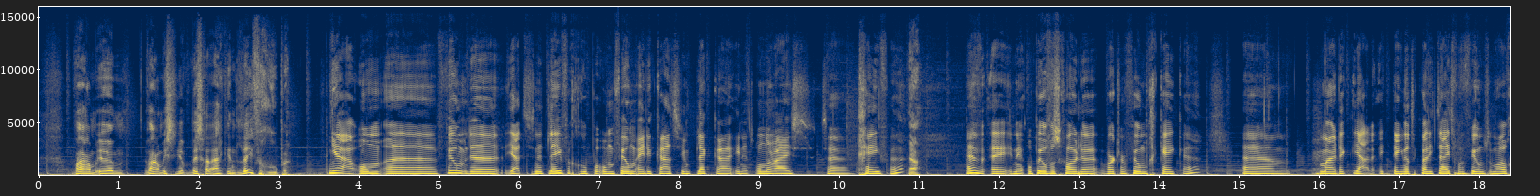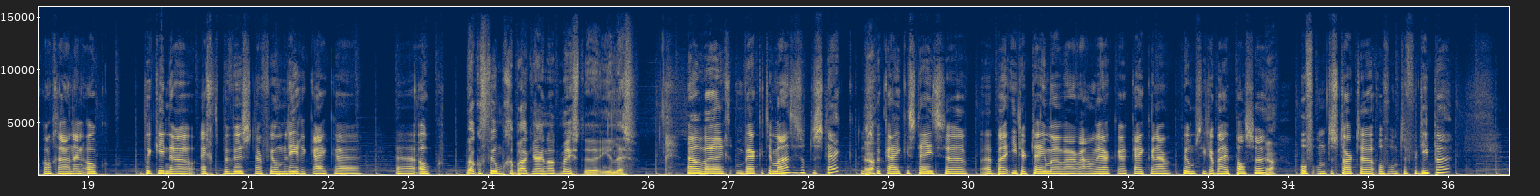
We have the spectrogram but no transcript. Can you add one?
waarom, eh, waarom is die wedstrijd eigenlijk in het leven geroepen? ja, om eh, film, de, ja, het is in het leven geroepen om filmeducatie een plek eh, in het onderwijs te geven. Ja. Hè, in- op heel veel scholen wordt er film gekeken. Ehm, maar de, ja, ik denk dat de kwaliteit van films omhoog kan gaan. En ook de kinderen echt bewust naar film leren kijken eh, ook. Welke film gebruik jij nou het meest eh, in je les? Nou, wij werken thematisch op de stek. Dus Ja? we kijken steeds eh, bij ieder thema waar we aan werken, kijken we naar films die daarbij passen. Ja. Of om te starten of om te verdiepen.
